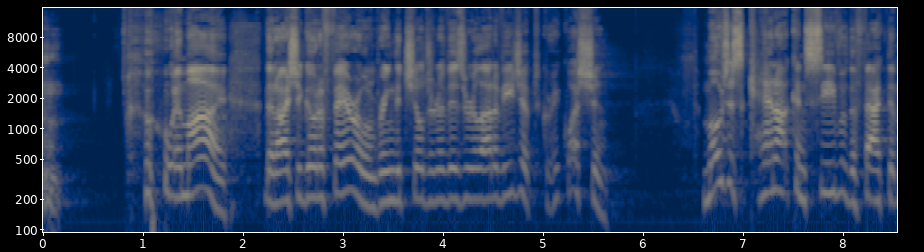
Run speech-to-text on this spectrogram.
Who am I that I should go to Pharaoh and bring the children of Israel out of Egypt? Great question. Moses cannot conceive of the fact that,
